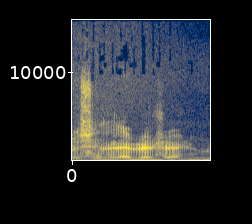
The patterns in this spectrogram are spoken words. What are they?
Versin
